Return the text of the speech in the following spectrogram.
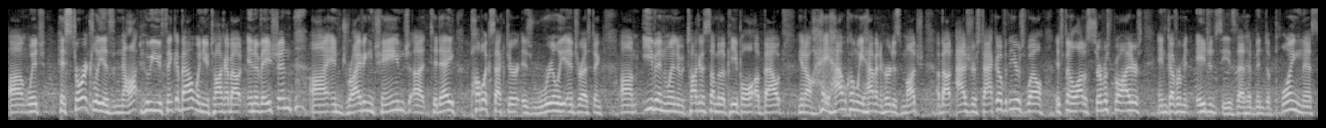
uh, which historically is not who you think about when you talk about innovation uh, and driving change, today public sector is really interesting. Um, even when we're talking to some of the people about, you know, hey, how come we haven't heard as much about Azure Stack over the years? Well, it's been a lot of service providers and government agencies that have been deploying this,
